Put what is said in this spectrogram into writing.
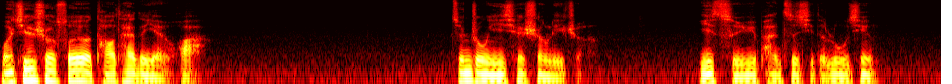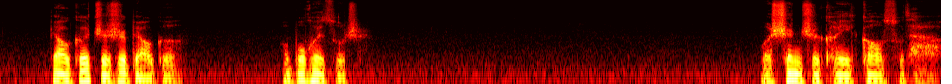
我接受所有淘汰的演化，尊重一切胜利者，以此预判自己的路径。 表格只是表格，我不会阻止。我甚至可以告诉他，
